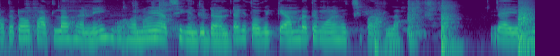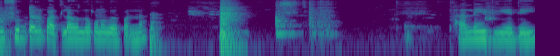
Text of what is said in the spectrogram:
অতটাও পাতলা হয়নি, ঘনই আছে কিন্তু ডালটাকে, তবে ক্যামেরাতে মনে হচ্ছে পাতলা। যাই হোক, মুসুর ডাল পাতলা হলো কোনো ব্যাপার না। থালেই দিয়ে দেই।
